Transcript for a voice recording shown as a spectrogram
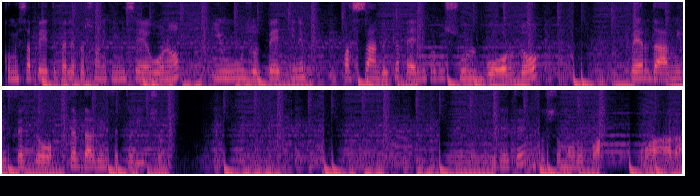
Come sapete per le persone che mi seguono io uso il pettine passando i capelli proprio sul bordo per darmi l'effetto riccio vedete in questo modo qua. Voilà.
